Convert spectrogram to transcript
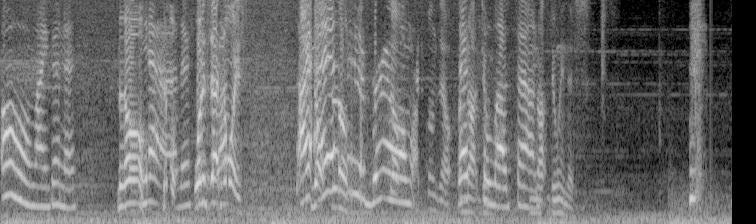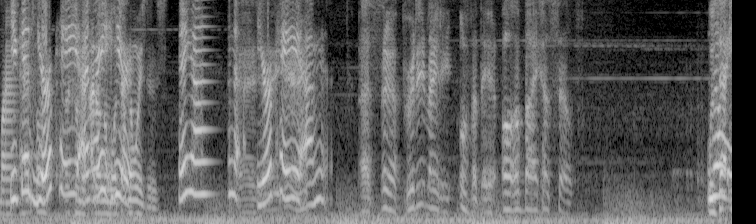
Oh my goodness! No. Yeah, no. there's What some is that stuff. noise? I No, I no, entered a No, room. headphones out. I'm not That's a loud this. I'm not doing this. My You good? headphones You're okay? I'm I don't right know what here. that noise is. Hang on. You're okay. Yeah. I'm. I see a pretty lady over there all by herself. Was No. that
